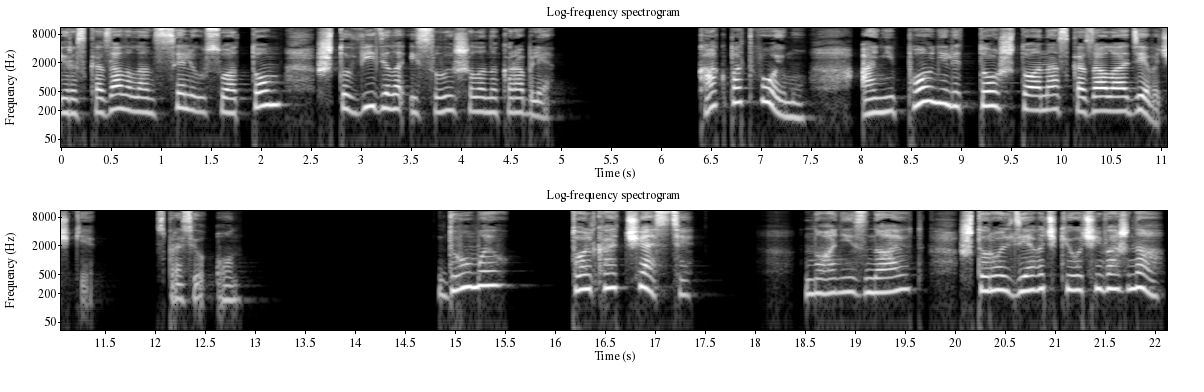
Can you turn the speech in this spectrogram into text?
и рассказала Ланселиусу о том, что видела и слышала на корабле. «Как, по-твоему, они поняли то, что она сказала о девочке?» — спросил он. «Думаю, только отчасти. Но они знают, что роль девочки очень важна.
